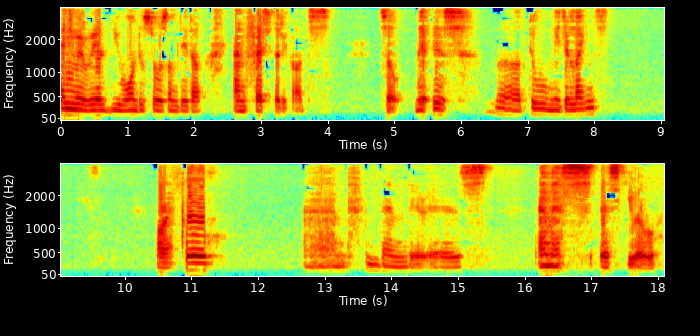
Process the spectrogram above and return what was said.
anywhere where you want to store some data and fetch the records. So there is uh, two major lines, Oracle, and then there is MS SQL.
